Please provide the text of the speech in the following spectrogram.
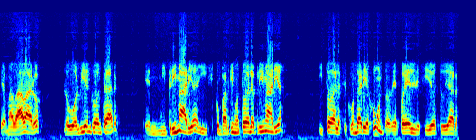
se llamaba Avaro, lo volví a encontrar en mi primaria y compartimos toda la primaria y toda la secundaria juntos. Después él decidió estudiar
